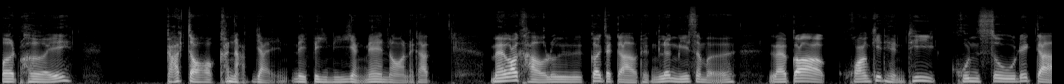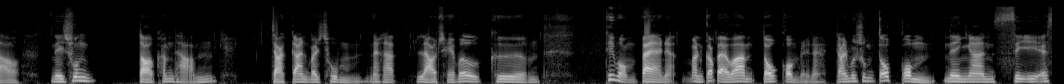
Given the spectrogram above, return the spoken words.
เปิดเผยการ์ดจอขนาดใหญ่ในปีนี้อย่างแน่นอนนะครับ แม้ว่าข่าวลือก็จะกล่าวถึงเรื่องนี้เสมอ แล้วก็ความคิดเห็นที่คุณซูได้กล่าวในช่วงตอบคำถามจากการประชุมนะครับ round table คือที่ผมแปลเนี่ย มันก็แปลว่าโต๊ะกลมเลยนะ การประชุมโต๊ะกลมในงาน CES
